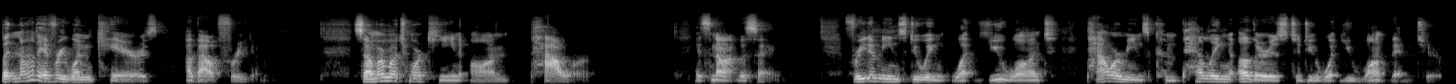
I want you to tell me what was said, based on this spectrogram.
But not everyone cares about freedom. Some are much more keen on power. It's not the same. Freedom means doing what you want. Power means compelling others to do what you want them to.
